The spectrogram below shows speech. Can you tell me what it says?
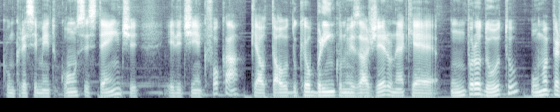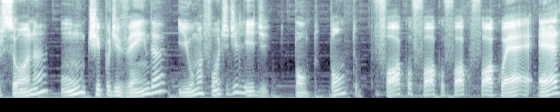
com crescimento consistente, ele tinha que focar, que é o tal do que eu brinco no exagero, né, que é um produto, uma persona, um tipo de venda e uma fonte de lead. Ponto. Ponto. Foco, foco, foco, foco. É, é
